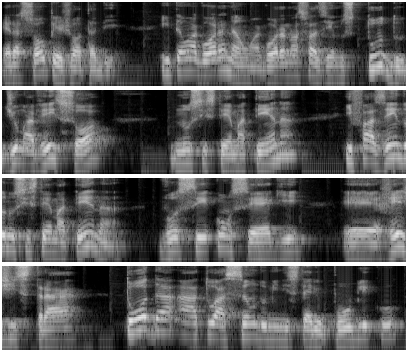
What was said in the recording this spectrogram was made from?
era só o PJD. Então agora não, agora nós fazemos tudo de uma vez só no sistema Atena, e fazendo no sistema Atena, você consegue é, registrar toda a atuação do Ministério Público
